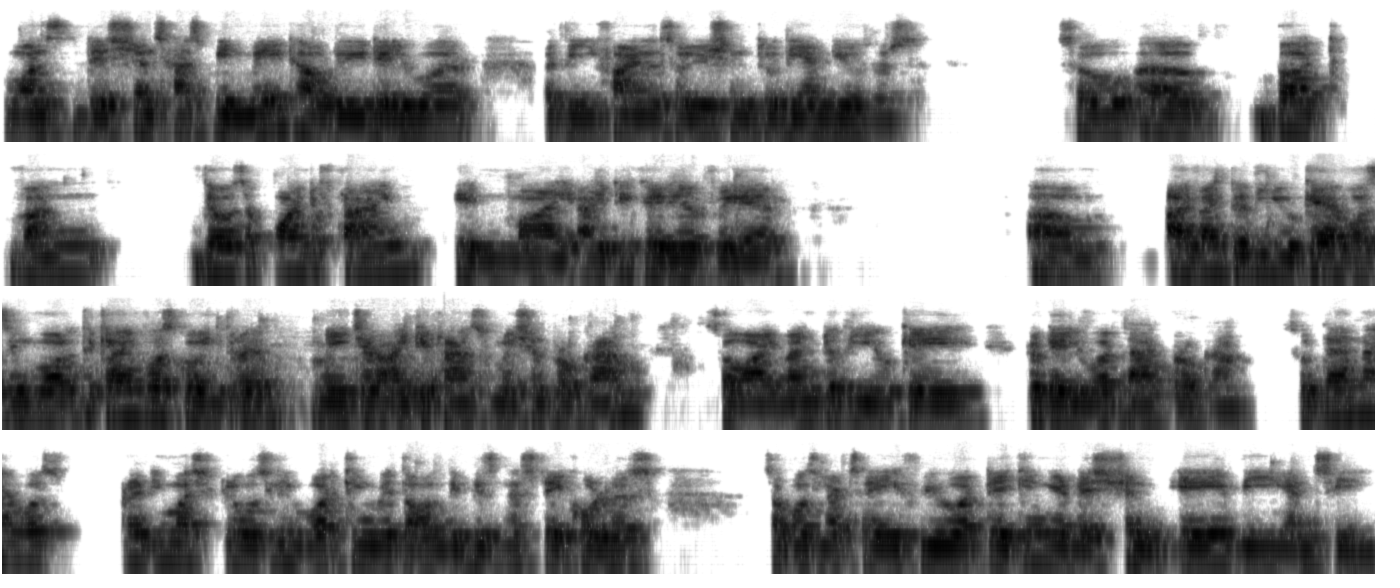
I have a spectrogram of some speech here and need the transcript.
once decisions has been made? How do you deliver the final solution to the end users? So, uh, but when there was a point of time in my IT career where um, I went to the UK. I was involved. The client was going through a major IT transformation program. So I went to the UK to deliver that program. So then I was pretty much closely working with all the business stakeholders. Suppose, let's say, if you are taking a decision A, B, and C,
